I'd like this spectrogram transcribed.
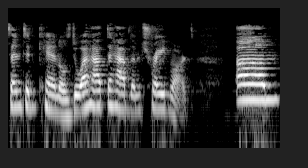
scented candles. Do I have to have them trademarked? Um,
